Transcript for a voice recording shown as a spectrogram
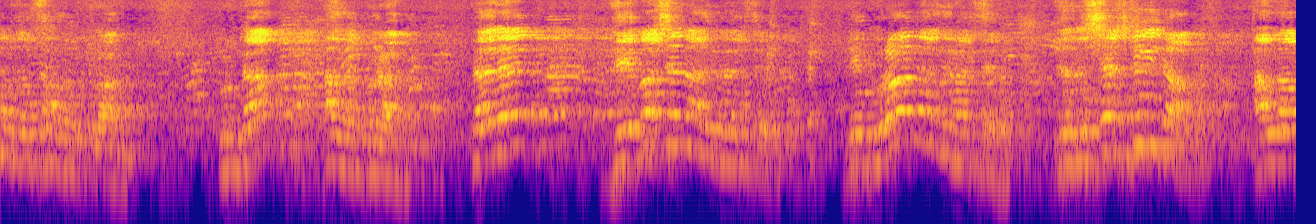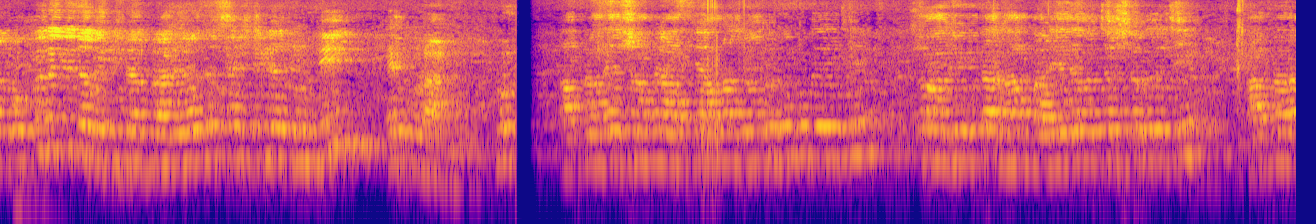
হচ্ছে আল্লাহ কোরআন। কোনটা? আল্লাহ কোরআন। তাহলে যে মাসে নাজিল হয়েছে, যে কোরআন নাজিল হয়েছে, যে শ্রেষ্ঠ কিতাব, আল্লাহর পক্ষ থেকে যত কিতাব নাজিল হয়েছে শ্রেষ্ঠ কিতাব কোনটি? এই কোরআন। আপনাদের সামনে আজকে আমরা যতটুকু পেরেছি সহযোগিতার হাত বাড়িয়ে দেওয়ার চেষ্টা করেছি। আপনারা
